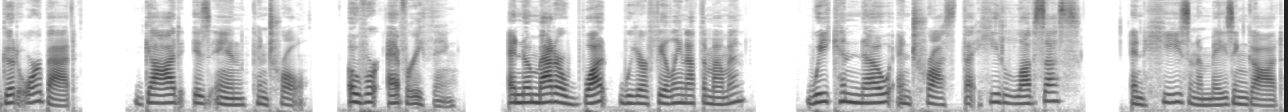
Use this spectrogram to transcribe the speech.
good or bad, God is in control over everything. And no matter what we are feeling at the moment, we can know and trust that He loves us and He's an amazing God.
